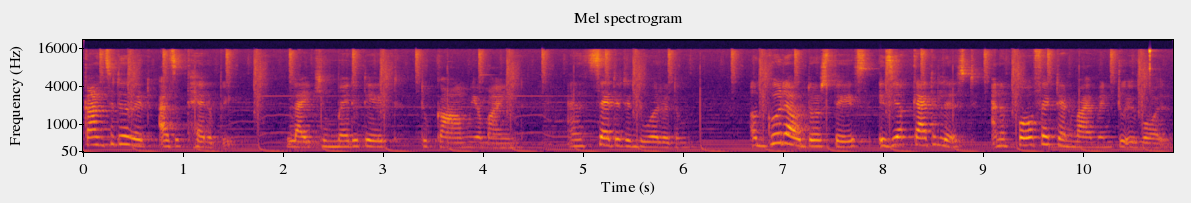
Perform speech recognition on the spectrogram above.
Consider it as a therapy, like you meditate to calm your mind and set it into a rhythm. A good outdoor space is your catalyst and a perfect environment to evolve.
